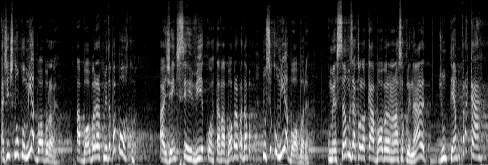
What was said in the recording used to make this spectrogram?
a gente não comia abóbora. A abóbora era comida para porco. A gente servia, cortava abóbora para dar. Não se comia abóbora. Começamos a colocar abóbora na nossa culinária de um tempo para cá.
